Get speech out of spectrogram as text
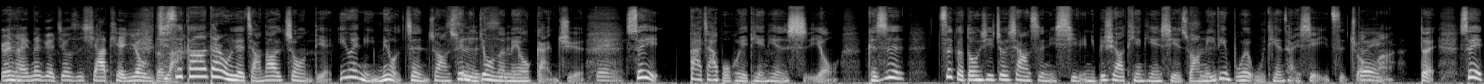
原来那个就是夏天用的。其实刚刚戴如姐讲到的重点，因为你没有症状，所以你用了没有感觉。对，所以。大家不会天天使用，可是这个东西就像是你洗脸，你必须要天天卸妆，你一定不会五天才卸一次妆嘛？对，所以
